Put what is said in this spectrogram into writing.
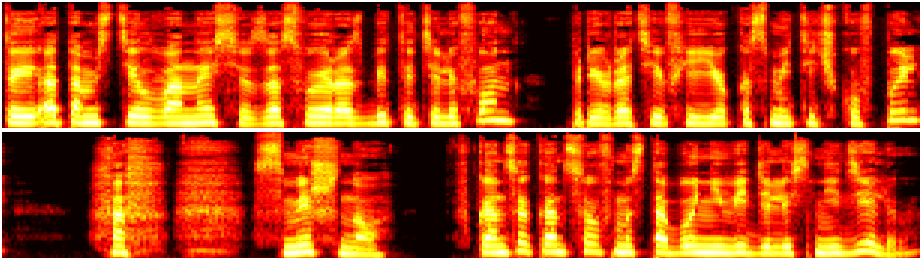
Ты отомстил Ванессе за свой разбитый телефон, превратив ее косметичку в пыль? Ха, смешно. В конце концов, мы с тобой не виделись неделю.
